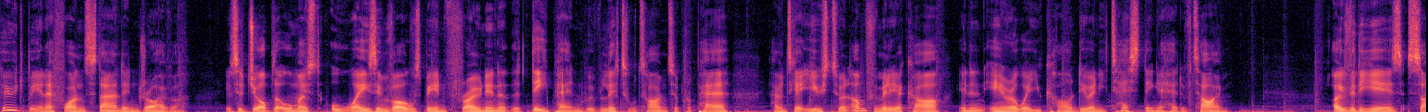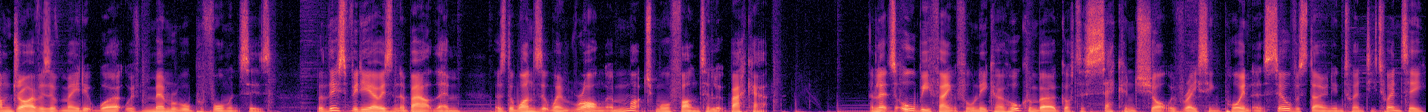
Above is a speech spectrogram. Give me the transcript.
Who'd be an F1 stand in driver? It's a job that almost always involves being thrown in at the deep end with little time to prepare, having to get used to an unfamiliar car in an era where you can't do any testing ahead of time. Over the years, some drivers have made it work with memorable performances, but this video isn't about them, as the ones that went wrong are much more fun to look back at. And let's all be thankful Nico Hulkenberg got a second shot with Racing Point at Silverstone in 2020,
